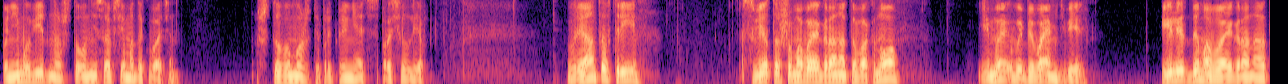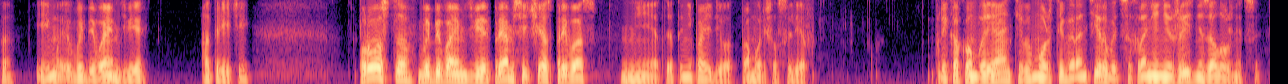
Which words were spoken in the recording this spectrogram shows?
По нему видно, что он не совсем адекватен. — Что вы можете предпринять? — спросил Лев. — Вариантов три. Светошумовая граната в окно, и мы выбиваем дверь. Или дымовая граната, и мы выбиваем дверь. А третий? — Просто выбиваем дверь прямо сейчас при вас. — Нет, это не пойдет, — поморщился Лев. — При каком варианте вы можете гарантировать сохранение жизни заложницы? —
